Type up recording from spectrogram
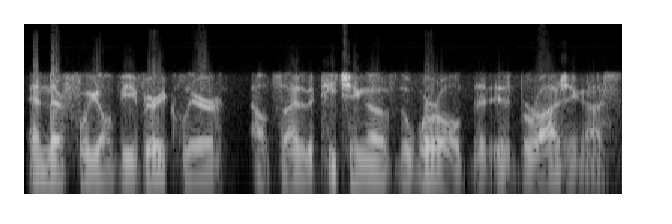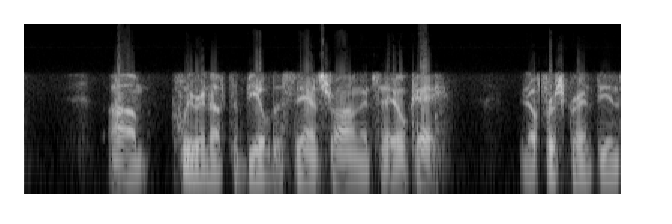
And therefore you'll be very clear outside of the teaching of the world that is barraging us, um, clear enough to be able to stand strong and say, okay, you know, First Corinthians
